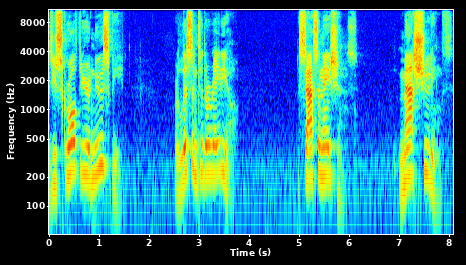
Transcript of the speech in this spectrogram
As you scroll through your news feed or listen to the radio, assassinations, mass shootings,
